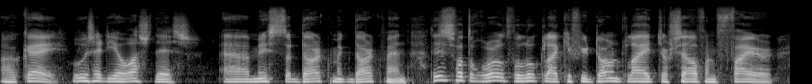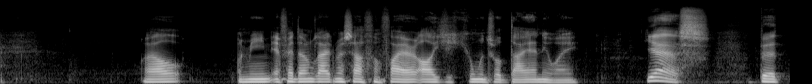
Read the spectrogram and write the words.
Okay. Whose idea was this? Uh, Mr. Dark McDarkman. This is what the world will look like if you don't light yourself on fire. Well, I mean, if I don't light myself on fire, all you humans will die anyway. Yes, but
